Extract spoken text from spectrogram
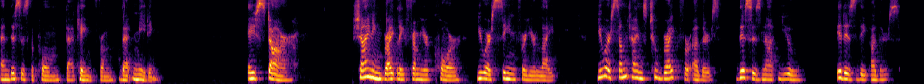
and this is the poem that came from that meeting. A star, shining brightly from your core, you are seen for your light. You are sometimes too bright for others. This is not you. It is the others,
